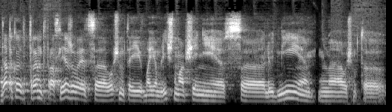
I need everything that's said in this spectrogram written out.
Да, такой тренд прослеживается. В общем-то, и в моем личном общении с э, людьми, в общем-то,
